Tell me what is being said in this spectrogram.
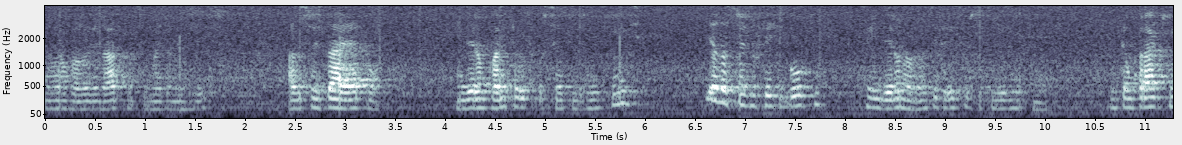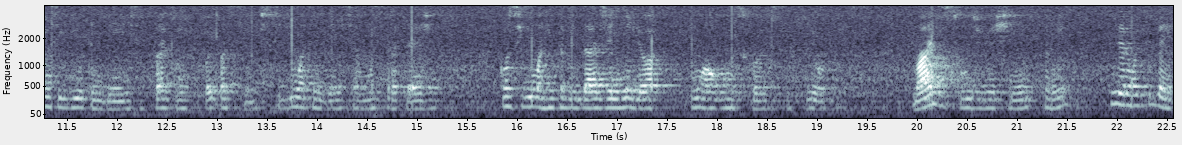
Não é um valor exato, mas mais ou menos isso. As ações da Apple renderam 48% em 2015 e as ações do Facebook renderam 93% em 2015. Então, para quem seguiu tendência, para quem foi paciente, seguiu uma tendência, uma estratégia, conseguiu uma rentabilidade aí melhor com algumas coisas do que outras. Mas os fundos de investimento também renderam muito bem.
